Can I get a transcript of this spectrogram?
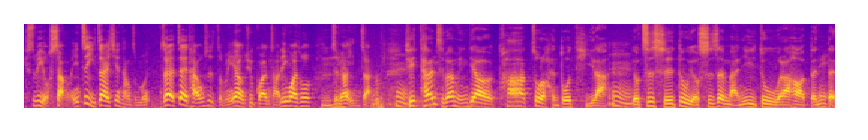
是不是有上了？你自己在现场怎么在在台中市怎么样去观察？另外说怎么样迎战？其实台湾指标民调它做了很多题啦，嗯有支持度，有施政满意度，然后等等。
